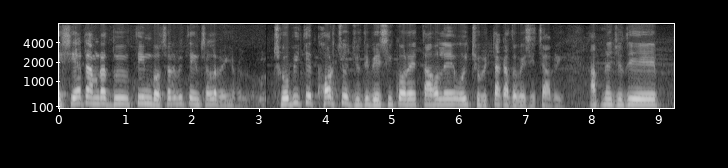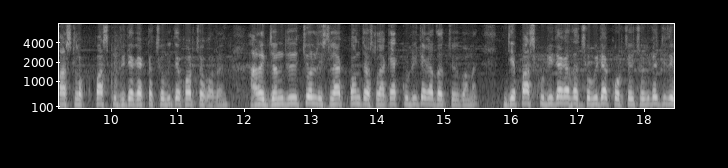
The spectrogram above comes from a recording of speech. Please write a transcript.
এশিয়াটা আমরা দুই, তিন বছরের ভিতরে ইনশাল্লাহ ভেঙে ফেলব। ছবিতে খরচ যদি বেশি করে, তাহলে ওই ছবির টাকা তো বেশি চাবেই। আপনি যদি পাঁচ লক্ষ, পাঁচ কোটি টাকা একটা ছবিতে খরচ করেন, আরেকজন যদি চল্লিশ লাখ, পঞ্চাশ লাখ, এক কোটি টাকা তার ছবি বানায়, যে পাঁচ কোটি টাকা তার ছবিটা করছে, ওই ছবিটা যদি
